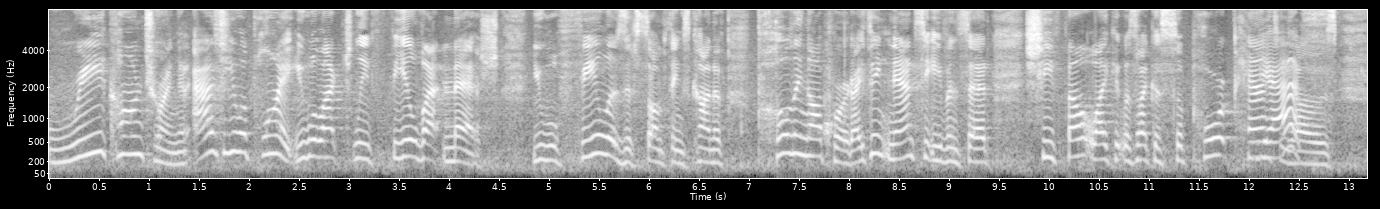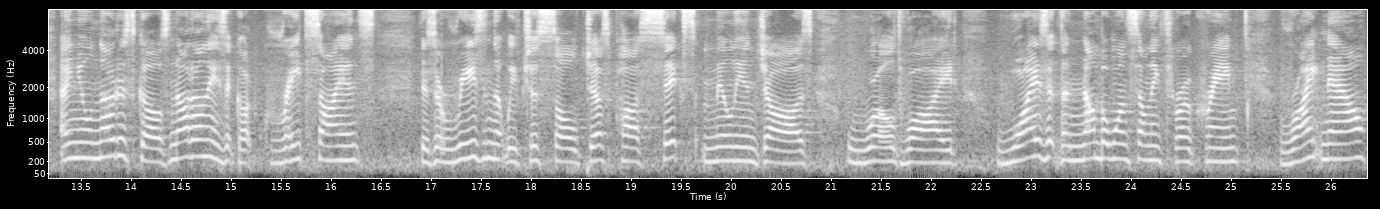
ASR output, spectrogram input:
recontouring. And as you apply it, you will actually feel that mesh. You will feel as if something's kind of pulling upward. I think Nancy even said she felt like it was like a support pantyhose. Yes. And you'll notice, girls, not only has it got great science, there's a reason that we've just sold just past 6 million jars worldwide. Why is it the number one selling throat cream? Right now,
